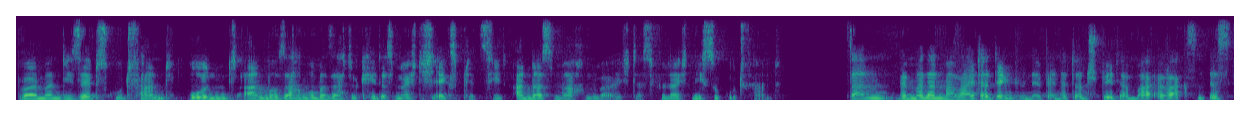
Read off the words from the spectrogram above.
weil man die selbst gut fand. Und andere Sachen, wo man sagt, okay, das möchte ich explizit anders machen, weil ich das vielleicht nicht so gut fand. Dann, wenn man dann mal weiterdenkt, wenn der Bennett dann später mal erwachsen ist,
